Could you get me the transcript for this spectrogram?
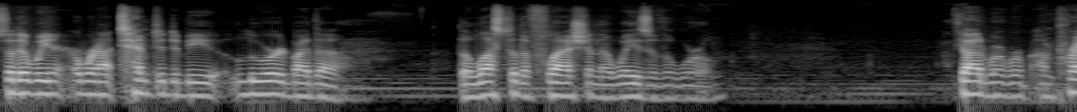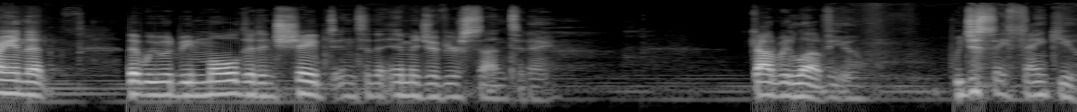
so that we, we're not tempted to be lured by the, the lust of the flesh and the ways of the world. God, I'm praying that, that we would be molded and shaped into the image of your Son today. God, we love you. We just say thank you.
